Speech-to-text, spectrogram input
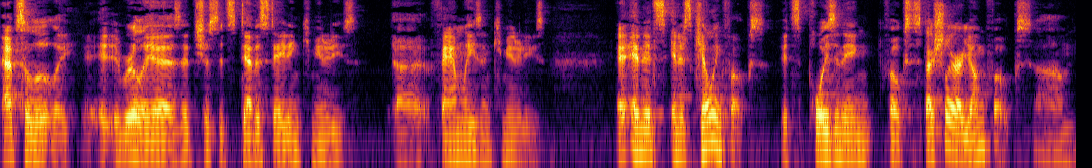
Absolutely. It, it really is. It's just it's devastating communities uh, families and communities. And, and, it's and it's killing folks. It's poisoning folks especially our young folks. Um,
